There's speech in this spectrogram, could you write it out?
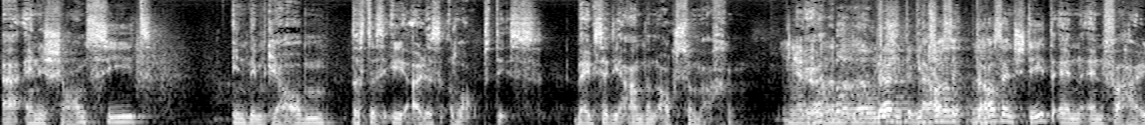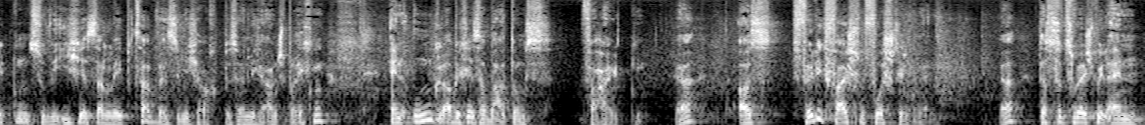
äh, eine Chance sieht in dem Glauben, dass das eh alles erlaubt ist, weil es ja die anderen auch so machen. Ja, ja. Da, daraus, daraus, entsteht ein, ein Verhalten, so wie ich es erlebt habe, weil Sie mich auch persönlich ansprechen, ein unglaubliches Erwartungsverhalten ja, aus völlig falschen Vorstellungen. Ja, dass so zum Beispiel ein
